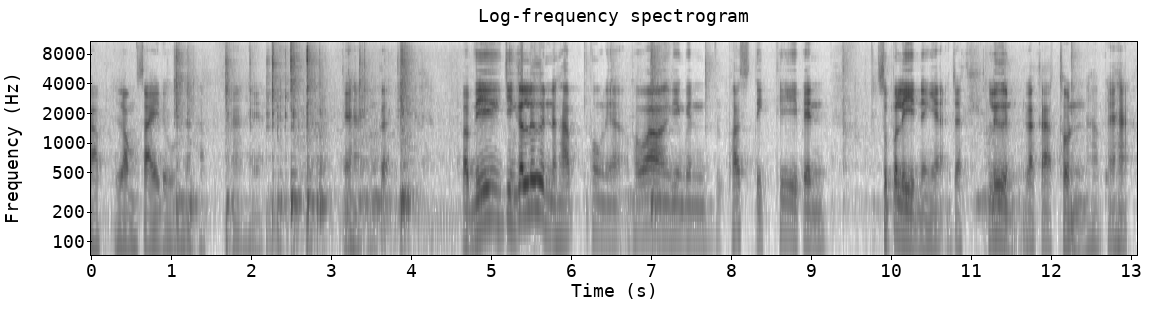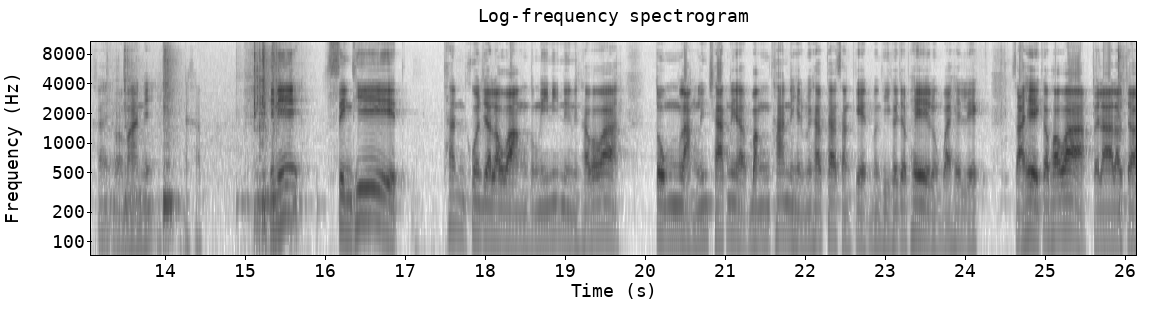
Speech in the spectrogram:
ครับ ลองใส่ดูนะครับอ่าเนี่ยเนี่ยฮะมันก็แบบนี้จริงๆก็ลื่นนะครับ พวกนี้เพราะว่าจริงๆเป็นพลาสติกที่เป็นซูเปอร์ลีนอย่างเงี้ยจะลื่นแล้วก็ทนนะครับนะฮะประมาณนี้นะครับ ทีนี้สิ่งที่ท่านควรจะระวังตรงนี้นิดนึงนะครับ เพราะว่าตรงหลังลิ้นชักเนี่ยบางท่านเห็นไหมครับ ถ้าสังเกตบางทีเขาจะเพ่ลงไปให้เล็ก สาเหตุก็เพราะว่าเวลาเราจะ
